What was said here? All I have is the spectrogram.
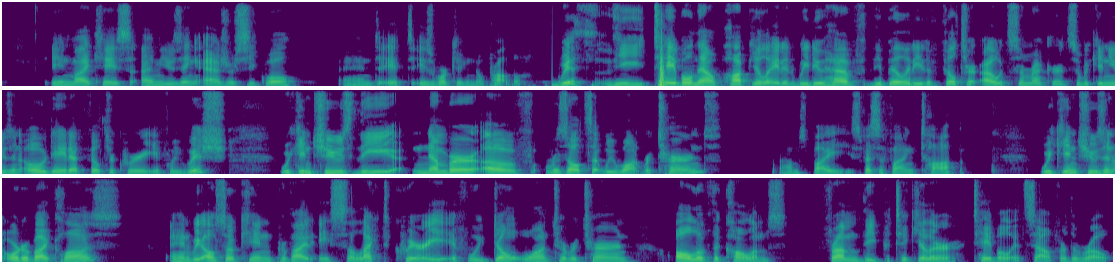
In my case, I'm using Azure SQL, and it is working no problem. With the table now populated, we do have the ability to filter out some records. So we can use an OData filter query if we wish. We can choose the number of results that we want returned um, by specifying top. We can choose an order by clause. And we also can provide a select query if we don't want to return all of the columns from the particular table itself or the row.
